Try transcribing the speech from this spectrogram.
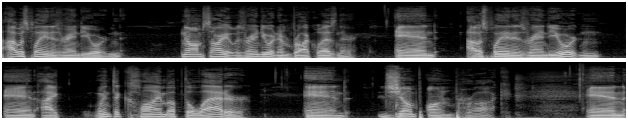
I was playing as Randy Orton. No, I'm sorry, it was Randy Orton and Brock Lesnar, and I was playing as Randy Orton, and I went to climb up the ladder and jump on Brock. And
